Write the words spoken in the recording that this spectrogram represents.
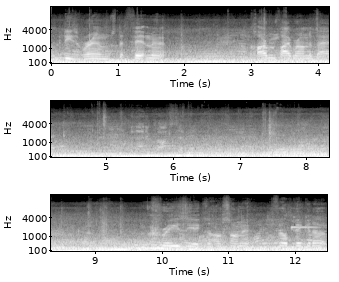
Look at these rims, the fitment, carbon fiber on the back. Crazy exhaust on it. Phil, pick it up.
